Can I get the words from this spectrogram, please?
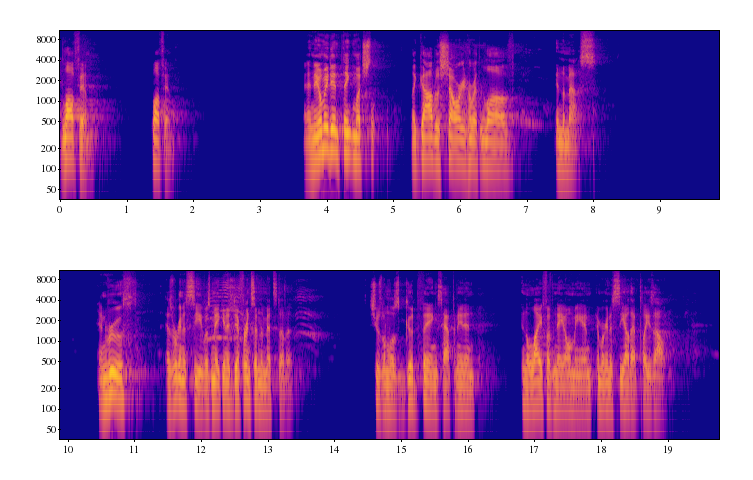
Love Him. Love Him. Love him. And Naomi didn't think much like God was showering her with love in the mess. And Ruth, as we're going to see, was making a difference in the midst of it. She was one of those good things happening in, in the life of Naomi, and, and we're going to see how that plays out.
